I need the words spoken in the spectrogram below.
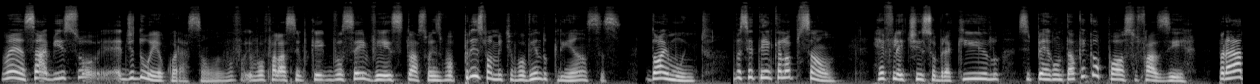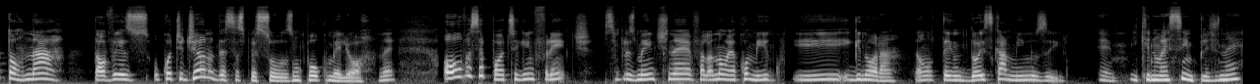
Não é? Sabe? Isso é de doer o coração. Eu vou, eu vou falar assim, porque você vê situações, principalmente envolvendo crianças, dói muito. Você tem aquela opção. Refletir sobre aquilo, se perguntar o que, é que eu posso fazer para tornar talvez o cotidiano dessas pessoas um pouco melhor, né? Ou você pode seguir em frente, simplesmente, né, falar não é comigo e ignorar. Então tem dois caminhos aí. É, e que não é simples, né?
